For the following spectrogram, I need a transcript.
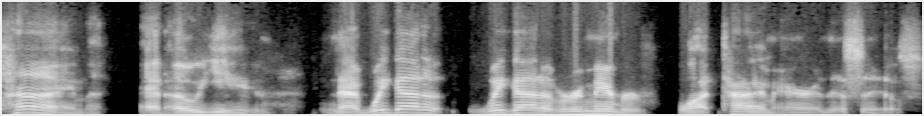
time at OU. Now we gotta we gotta remember what time era this is.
